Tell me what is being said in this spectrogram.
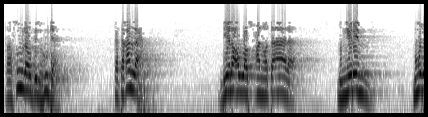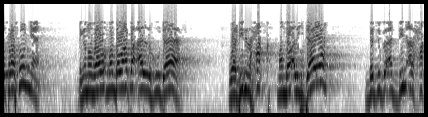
rasulahu bil huda. Katakanlah dialah Allah Subhanahu wa taala mengirim mengutus rasulnya dengan membawa, membawa apa? Al-huda. Wa dinil haq membawa al-hidayah. Dan juga ad-din al-haq.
